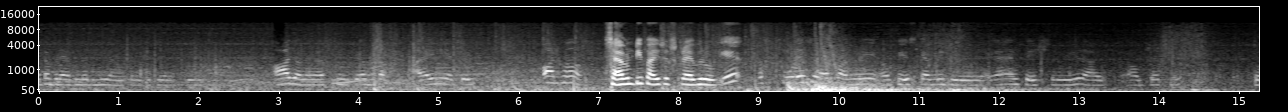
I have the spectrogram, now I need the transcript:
बट अब रेगुलरली आ जाना यार स्ट्रीम पे, अब आया नहीं है हाँ सेवेंटी फाइव सब्सक्राइबर हो गए। थोड़े से और बाद में फेस कैम भी शुरू हो जाएगा एंड ऑब्वियसली तो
